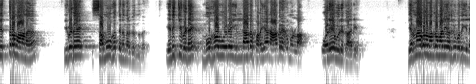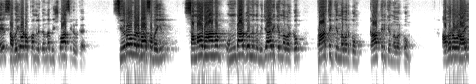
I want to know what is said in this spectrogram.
ചിത്രമാണ് ഇവിടെ സമൂഹത്തിന് നൽകുന്നത്. എനിക്കിവിടെ മുഖവൂര ഇല്ലാതെ പറയാൻ ആഗ്രഹമുള്ള ഒരേ ഒരു കാര്യം. എറണാകുളം അങ്കമാലി അതിരൂപതയിലെ സഭയോടൊപ്പം നിൽക്കുന്ന വിശ്വാസികൾക്ക് സീറോ മലബാർ സഭയിൽ സമാധാനം ഉണ്ടാകുമെന്ന് വിചാരിക്കുന്നവർക്കും പ്രാർത്ഥിക്കുന്നവർക്കും കാത്തിരിക്കുന്നവർക്കും അവരോടായി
